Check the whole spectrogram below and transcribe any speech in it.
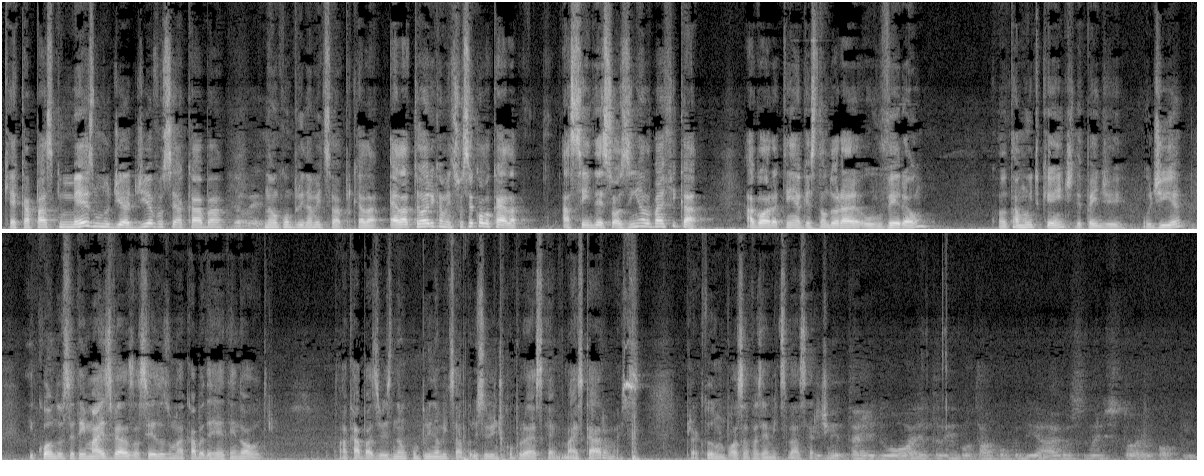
que é capaz que mesmo no dia a dia você acaba não cumprindo a mitzvah. Porque ela, ela teoricamente, se você colocar ela acender sozinha, ela vai ficar. Agora, tem a questão do horário, o verão, quando está muito quente, depende o dia, e quando você tem mais velas acesas, uma acaba derretendo a outra. Então, acaba às vezes não cumprindo a mitzvah. Por isso a gente comprou essa, que é mais cara, mas para que todo mundo possa fazer a mitzvah E certinho. detalhe do óleo também botar um pouco de água, senão estoura o copinho.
